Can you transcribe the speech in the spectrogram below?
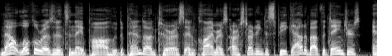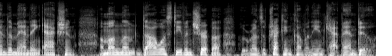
Now, local residents in Nepal who depend on tourists and climbers are starting to speak out about the dangers and demanding action. Among them, Dawa Stephen Sherpa, who runs a trekking company in Kathmandu.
